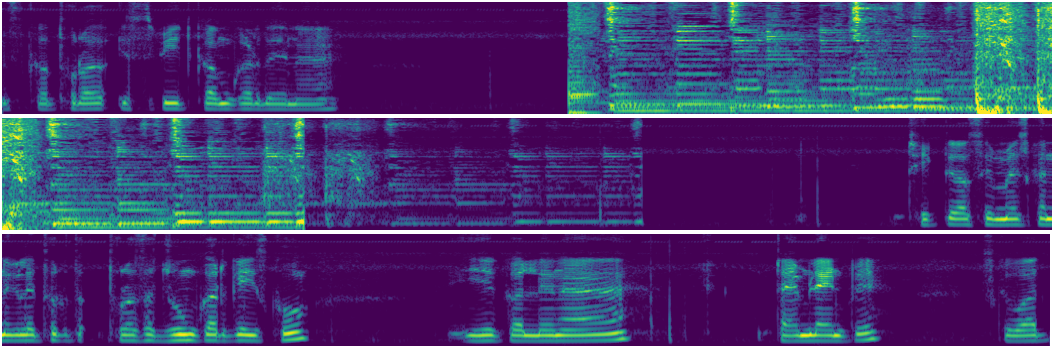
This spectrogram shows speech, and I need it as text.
इसका थोड़ा स्पीड कम कर देना है। ठीक तरह से मैच करने के लिए थोड़ा थोड़ा सा जूम करके इसको ये कर लेना है टाइम लाइन पे। उसके बाद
